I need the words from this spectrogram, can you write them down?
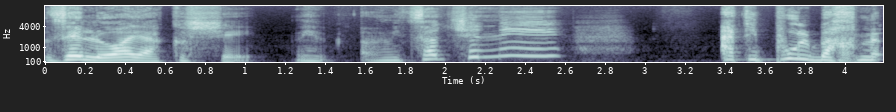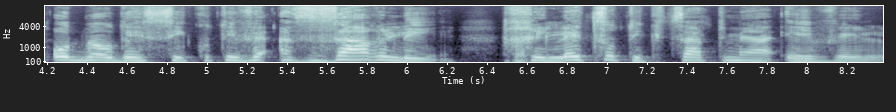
זה לא היה קשה. מצד שני, הטיפול בך מאוד מאוד העסיק אותי ועזר לי, חילץ אותי קצת מהאבל.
